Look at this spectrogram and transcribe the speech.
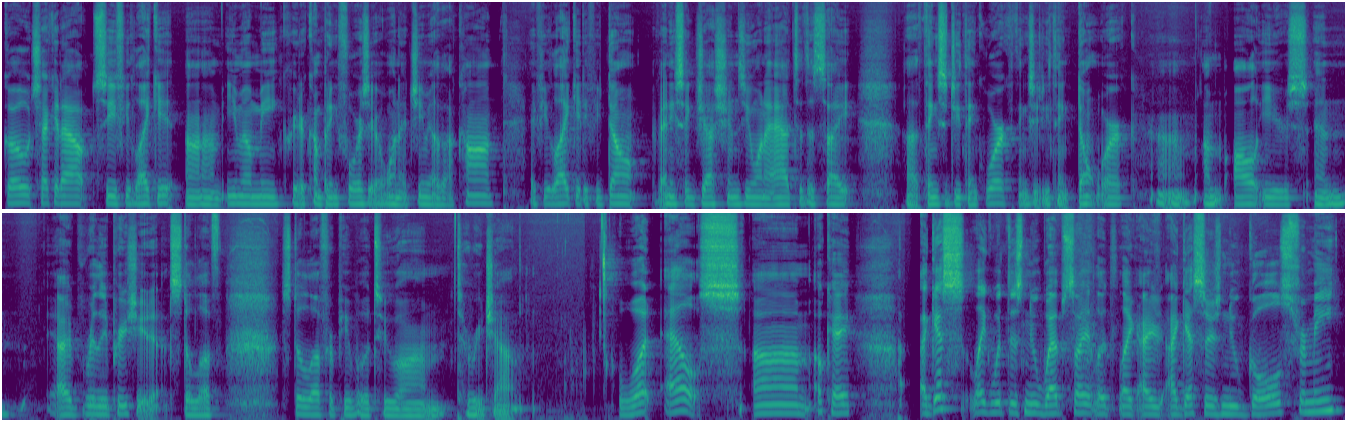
go check it out, see if you like it. Um, email me, creatorcompany401 at gmail.com. If you like it, if you don't, if any suggestions you want to add to the site, uh, things that you think work, things that you think don't work, um, I'm all ears and I really appreciate it. Still love, still love for people to um, to reach out what else? Um, okay, I guess like with this new website, like I I guess there's new goals for me.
